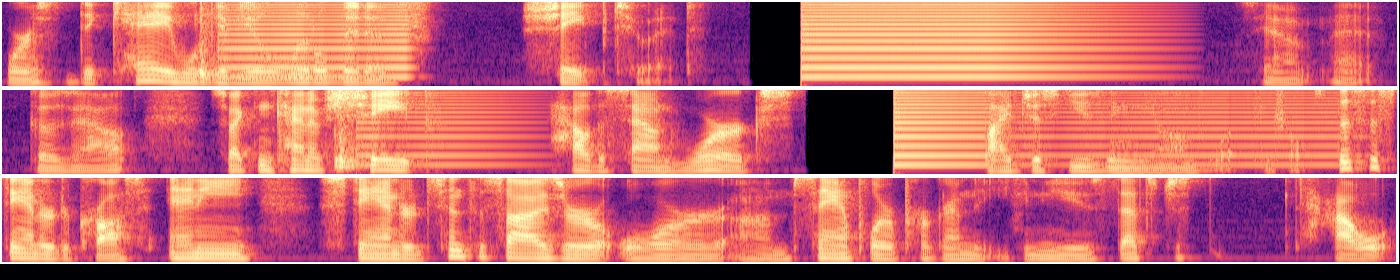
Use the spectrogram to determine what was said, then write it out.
whereas decay will give you a little bit of shape to it. See how it goes out? So I can kind of shape how the sound works by just using the envelope controls. This is standard across any standard synthesizer or um, sampler program that you can use. That's just how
